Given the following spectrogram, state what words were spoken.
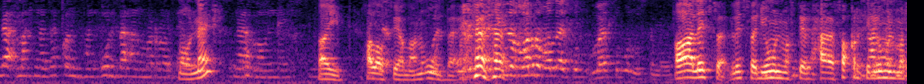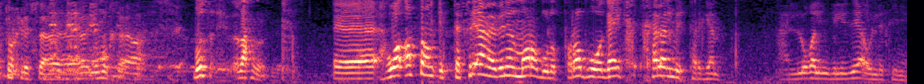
لا ما إحنا ده كنا هنقول بقى المرة دي. ما قلناش؟ لا ما قلناش. طيب خلاص يلا نقول بقى. مرة ما يطلب ما يطلبه المستمعين آه لسه لسه اليوم المفتوح فقرة اليوم المفتوح لسه. يوم الخ... آه. بص لحظة. آه هو أصلا التفرقة ما بين المرض والاضطراب هو جاي خلل من الترجمة. عن اللغة الإنجليزية أو اللاتينية.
